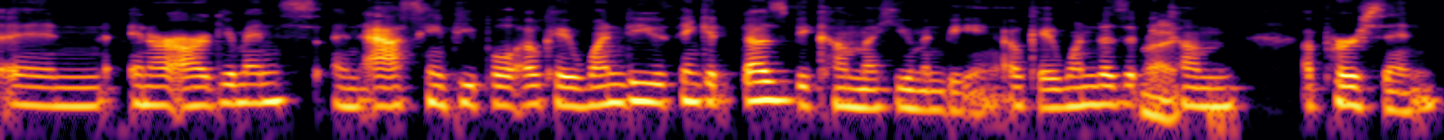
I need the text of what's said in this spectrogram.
mm-hmm. in in our arguments and asking people, okay, when do you think it does become a human being? Okay, when does it right. become a person?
